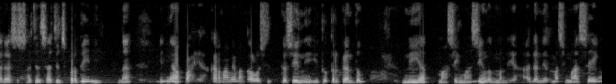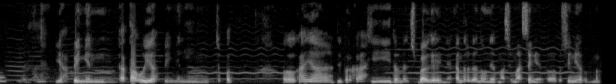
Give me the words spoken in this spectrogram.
ada sesajen-sesajen seperti ini. Nah, ini apa ya? Karena memang kalau ke sini itu tergantung niat masing-masing teman ya. Ada niat masing-masing ya pengen nggak tahu ya pengen cepet eh, kaya diberkahi dan lain sebagainya. Kan tergantung niat masing-masing ya kalau ke sini ya teman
